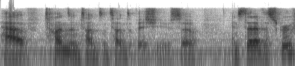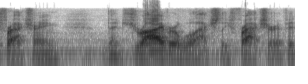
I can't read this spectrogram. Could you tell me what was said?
have tons and tons and tons of issues. So instead of the screw fracturing, the driver will actually fracture if it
